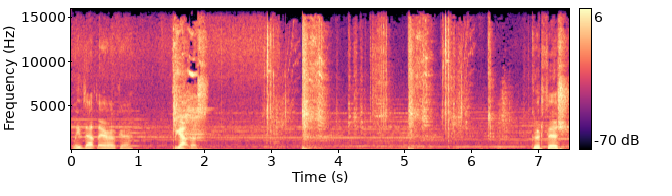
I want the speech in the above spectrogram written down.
Leave that there, okay. We got this. Good fish.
